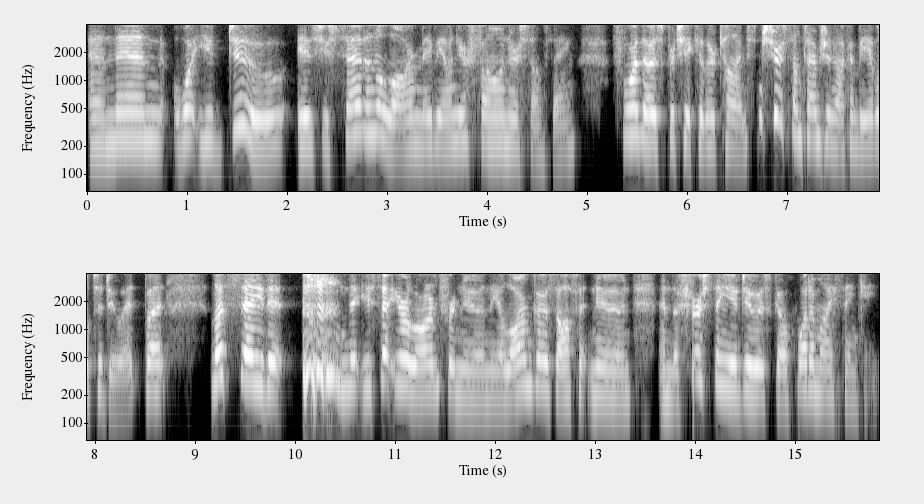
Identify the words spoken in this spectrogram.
And then what you do is you set an alarm, maybe on your phone or something, for those particular times. And sure, sometimes you're not going to be able to do it, but let's say that that you set your alarm for noon the alarm goes off at noon and the first thing you do is go what am i thinking?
